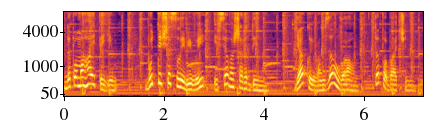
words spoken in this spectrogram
допомагайте їм. Будьте щасливі ви і вся ваша родина. Дякую вам за увагу. До побачення!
